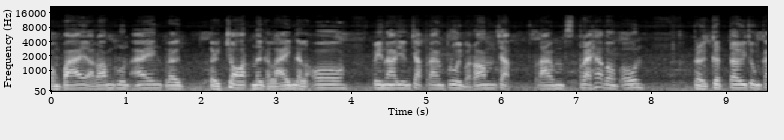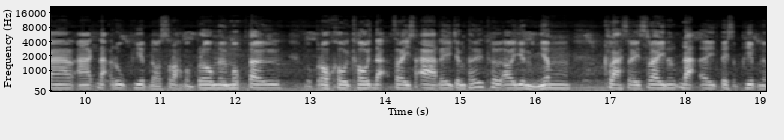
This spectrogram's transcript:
បំបែអារម្មណ៍ខ្លួនឯងត្រូវទៅចតនៅកន្លែងដែលល្អពេលណាយើងចាប់ផ្ដើមព្រួយបារម្ភចាប់ផ្ដើម stress បងប្អូនត្រូវគិតទៅជុំកាលអាចដាក់រូបភាពដ៏ស្រស់បំព្រងនៅមុខទៅប្រុសខូចខូចដាក់ស្រីស្អាតអីចឹងទៅធ្វើឲ្យយើងញញឹមខ្លះស្រីស្រីនឹងដាក់អីទេសភាពនៅ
